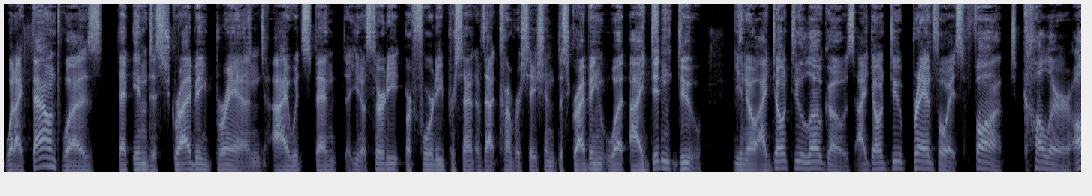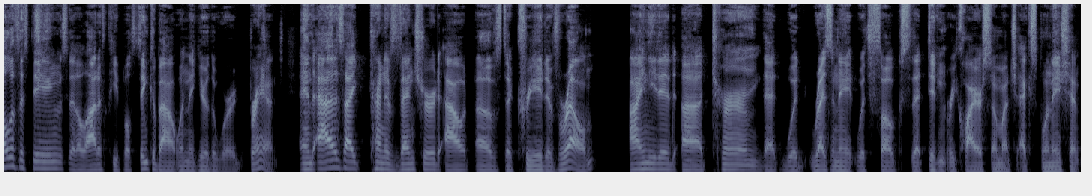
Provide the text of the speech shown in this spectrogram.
what I found was that in describing brand, I would spend, uh, you know, 30 or 40% of that conversation describing what I didn't do. You know, I don't do logos. I don't do brand voice, font, color, all of the things that a lot of people think about when they hear the word brand. And as I kind of ventured out of the creative realm, I needed a term that would resonate with folks that didn't require so much explanation.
